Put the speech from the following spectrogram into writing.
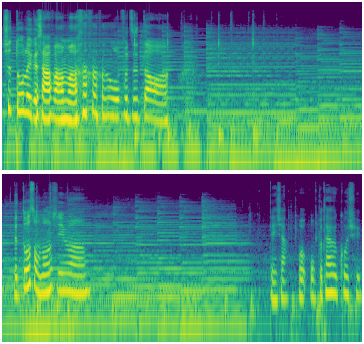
是多了一个沙发吗？我不知道啊。有多什么东西吗？等一下，我我不太会过去。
